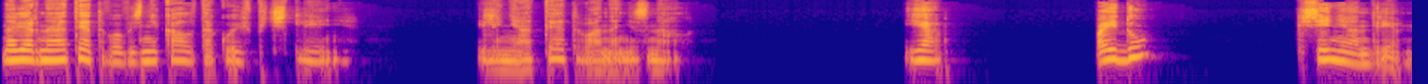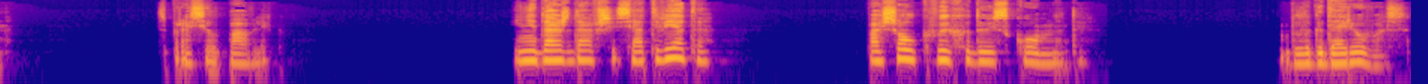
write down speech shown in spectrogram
Наверное, от этого возникало такое впечатление. Или не от этого, она не знала. «Я пойду, Ксения Андреевна?» — спросил Павлик. И, не дождавшись ответа, пошел к выходу из комнаты. «Благодарю вас»,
